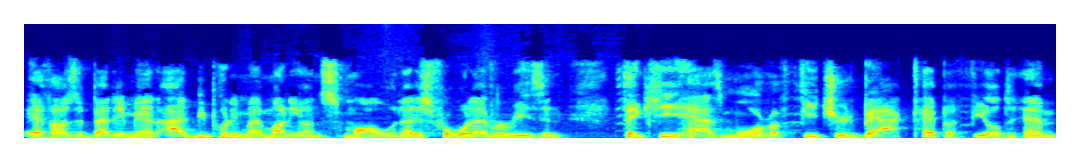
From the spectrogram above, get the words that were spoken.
if I was a betting man, I'd be putting my money on Smallwood. I just, for whatever reason, think he has more of a featured back type of feel to him,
